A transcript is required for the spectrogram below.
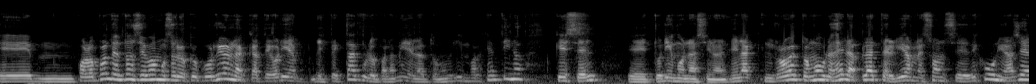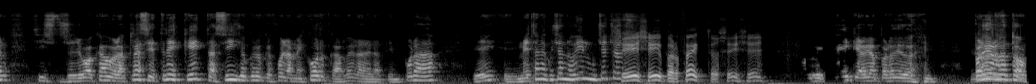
Eh, por lo pronto entonces vamos a lo que ocurrió en la categoría de espectáculo para mí del automovilismo argentino, que es el eh, turismo nacional. En, Roberto Mouras de La Plata, el viernes 11 de junio, ayer, sí, se llevó a cabo la clase 3, que esta sí yo creo que fue la mejor carrera de la temporada. Eh, ¿Me están escuchando bien, muchachos? Sí, sí, perfecto, sí, sí. Porque creí que había perdido, perdido el retorno.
